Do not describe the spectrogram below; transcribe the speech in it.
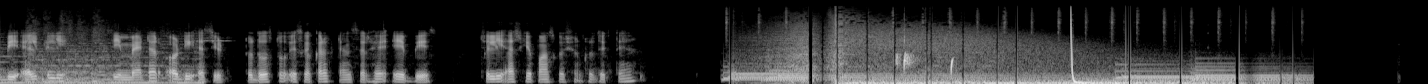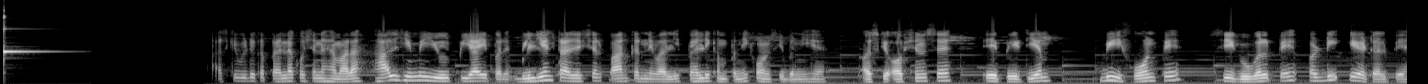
B alkali C matter और डी एसिड तो दोस्तों, इसका करेक्ट आंसर है ए बेस चलिए आज के पाँच क्वेश्चन को देखते हैं। की वीडियो का पहला क्वेश्चन है हमारा, हाल ही में यूपीआई पर बिलियन ट्रांजेक्शन पार करने वाली पहली कंपनी कौन सी बनी है? और इसके ऑप्शन है ए पेटीएम बी फ़ोन पे सी गूगल पे और डी एयरटेल पे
